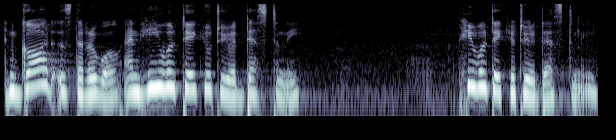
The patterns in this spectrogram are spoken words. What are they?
And God is the river, and He will take you to your destiny. He will take you to your destiny.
